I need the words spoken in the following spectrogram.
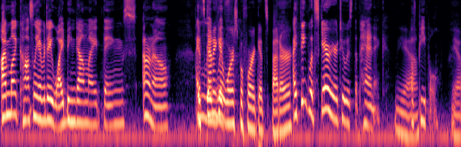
I'm like constantly every day wiping down my things. I don't know. I It's gonna get with- worse before it gets better. I think what's scarier too is the panic yeah. of people. yeah.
